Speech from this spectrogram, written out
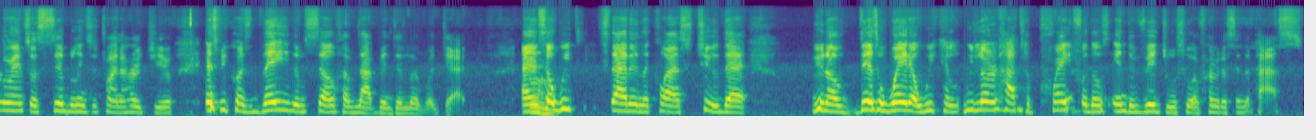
parents or siblings are trying to hurt you, it's because they themselves have not been delivered yet. And mm. so we teach that in the class too that you know there's a way that we can we learn how to pray for those individuals who have hurt us in the past.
